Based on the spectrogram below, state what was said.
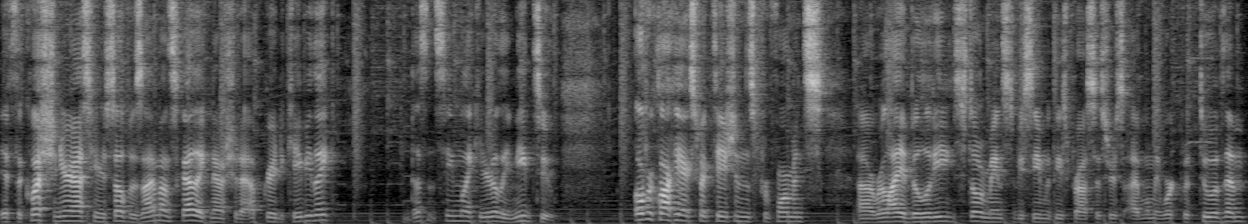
if the question you're asking yourself is, I'm on Skylake now, should I upgrade to Kaby Lake? It doesn't seem like you really need to. Overclocking expectations, performance, uh, reliability still remains to be seen with these processors. I've only worked with two of them.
